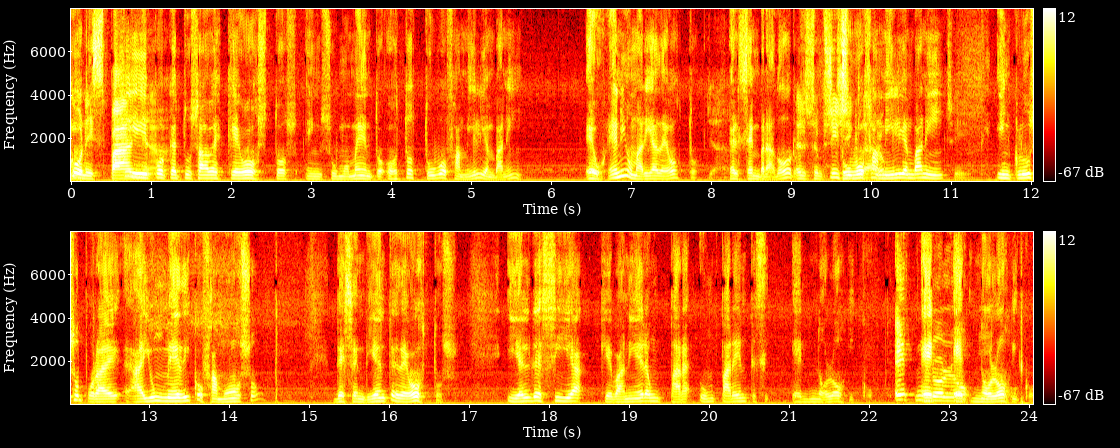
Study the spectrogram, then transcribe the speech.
con España. Sí, porque tú sabes que Hostos en su momento, Hostos tuvo familia en Baní. Eugenio María de Hostos, el sembrador, tuvo familia en Baní. Incluso por ahí hay un médico famoso, descendiente de Hostos, y él decía que Bani era un, un paréntesis etnológico. etnológico.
